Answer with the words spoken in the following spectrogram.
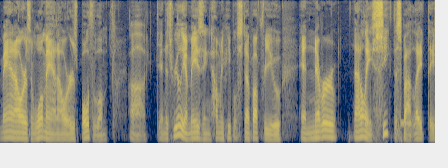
man hours and woman hours, both of them. Uh, and it's really amazing how many people step up for you and never not only seek the spotlight, they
